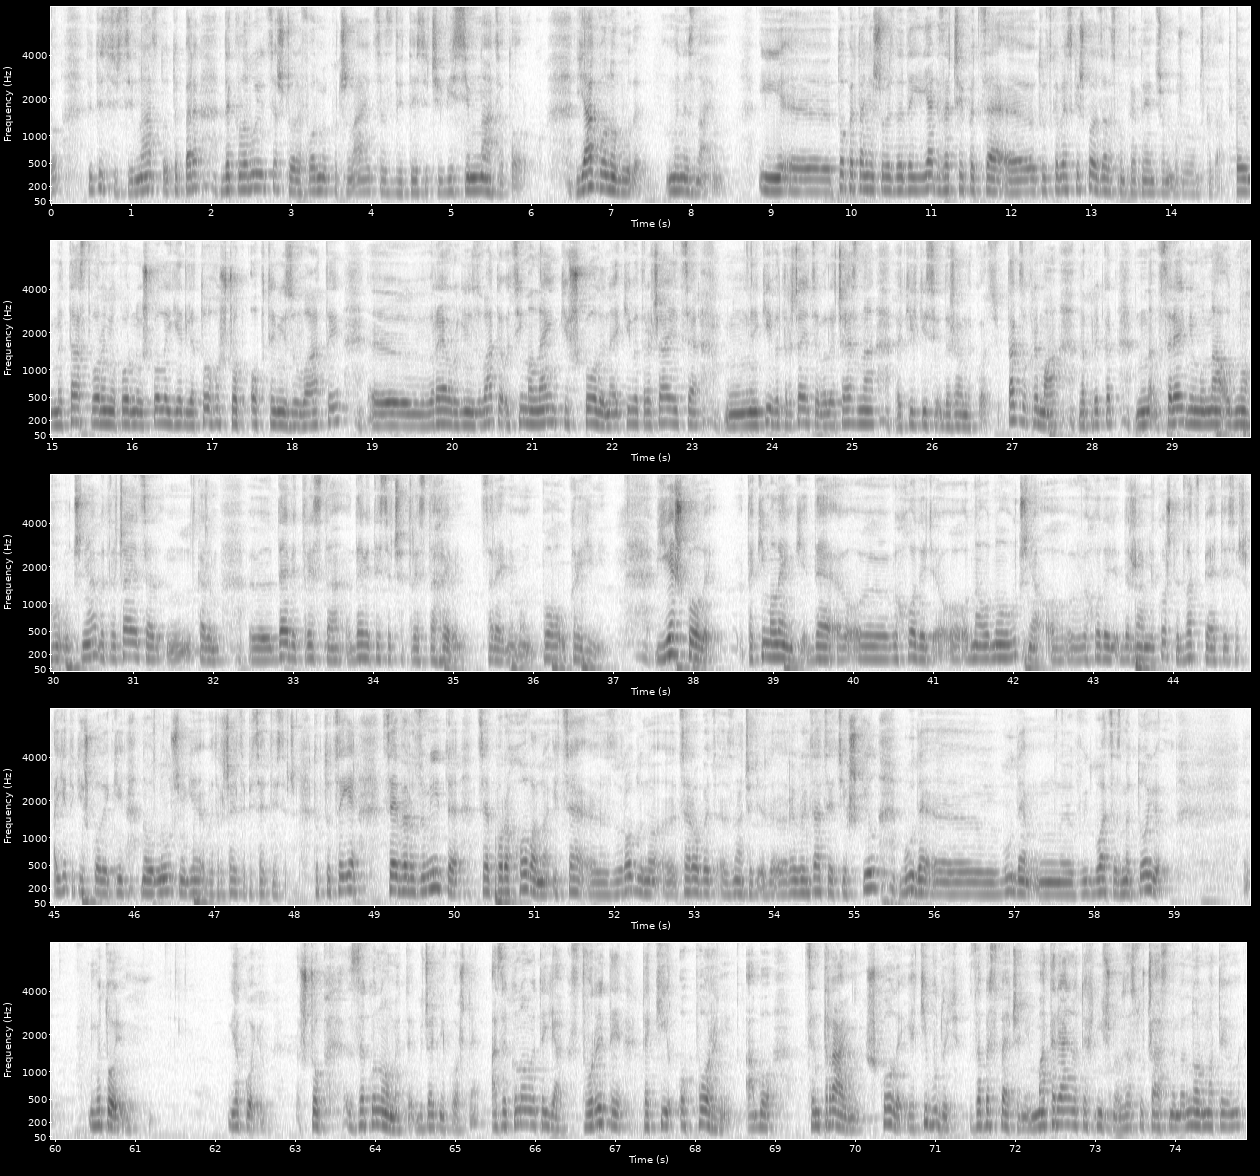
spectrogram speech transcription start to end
2017, тепер декларується, що реформи починаються з 2018 року. Як воно буде, ми не знаємо. І е, то питання, що ви задаєте, як зачепить це е, Трускавецькі школи, зараз конкретно я нічого не можу вам сказати. Е, Мета створення опорної школи є для того, щоб оптимізувати, е, реорганізувати оці маленькі школи, на які витрачається, на які витрачається величезна е, кількість державних коштів. Так, зокрема, наприклад, в середньому на одного учня витрачається, скажімо, е, 9300 9300 гривень в середньому по Україні. Є школи. Такі маленькі, де е, е, виходить о- на одного учня, виходить державні кошти 25 тисяч, а є такі школи, які на одного учня є, витрачається 50 тисяч. Тобто це є, це ви розумієте, це пораховано і це е, зроблено, е, це робить, е, значить, е, реорганізація цих шкіл буде, е, буде відбуватися з метою, метою якою? Щоб зекономити бюджетні кошти, а зекономити як? Створити такі опорні або центральні школи, які будуть забезпечені матеріально-технічно за сучасними нормативами,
